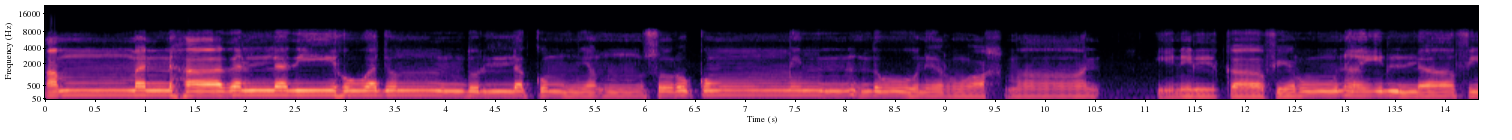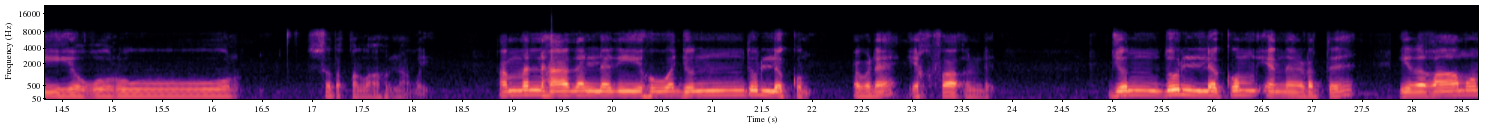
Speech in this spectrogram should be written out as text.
أمن هذا الذي هو جند لكم ينصركم من دون الرحمن إن الكافرون إلا في غرور صدق الله العظيم അമ്മൻ ഹാദല്ലതി ഹുവ ജുന്തുല്ലക്കും അവിടെ ഇഖ്ഫ ഉണ്ട് ജുന്തുല്ലക്കും എന്നിടത്ത് ഇദ്ഗാമും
